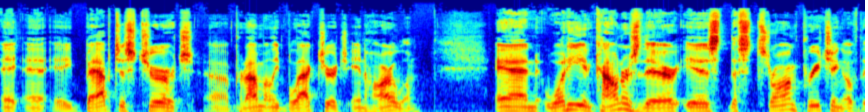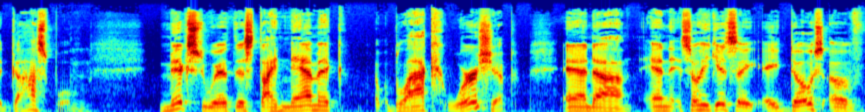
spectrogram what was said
a, a Baptist church, uh, predominantly black church in Harlem. And what he encounters there is the strong preaching of the gospel mm. mixed with this dynamic black worship. And, uh, and so he gets a, a dose of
